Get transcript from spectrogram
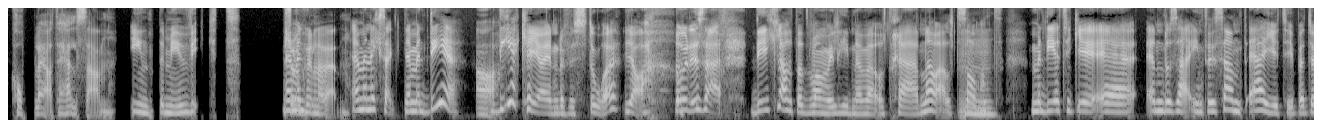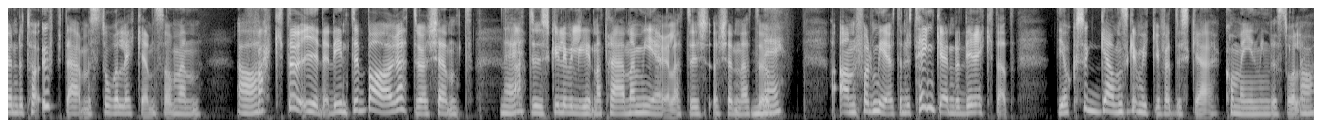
kopplar jag till hälsan, inte min vikt. Nej, men- skillnaden? Ja, men exakt. Nej, men det, Ja. det kan jag ändå förstå. Ja. Och det, är så här, det är klart att man vill hinna med att träna och allt Mm. sånt. Men det jag tycker är ändå så här intressant är ju typ att du ändå tar upp det här med storleken som en Ja. faktor i det. Det är inte bara att du har känt Nej. att du skulle vilja hinna träna mer eller att du känner att du Nej. har andfådd mer. Utan du tänker ändå direkt att det är också ganska mycket för att du ska komma i en mindre storlek. Ja.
